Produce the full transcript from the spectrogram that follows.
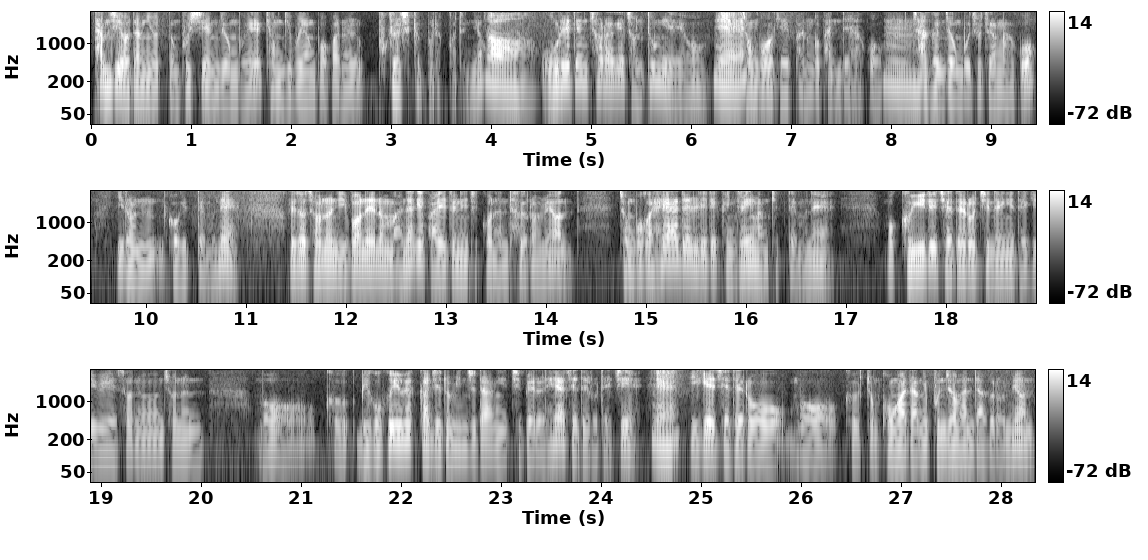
당시 여당이었던 부시 행정부의 경기부양 법안을 부결시켜 버렸거든요. 어. 오래된 철학의 전통이에요. 예. 정부가 개입하는 거 반대하고 음. 작은 정부 주장하고 이런 거기 때문에 그래서 저는 이번에는 만약에 바이든이 집권한다 그러면 정부가 해야 될 일이 굉장히 많기 때문에 뭐 그 일이 제대로 진행이 되기 위해서는 저는 뭐 그 미국 의회까지도 민주당이 지배를 해야 제대로 되지. 예. 이게 제대로 뭐 그 좀 공화당이 분점한다 그러면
